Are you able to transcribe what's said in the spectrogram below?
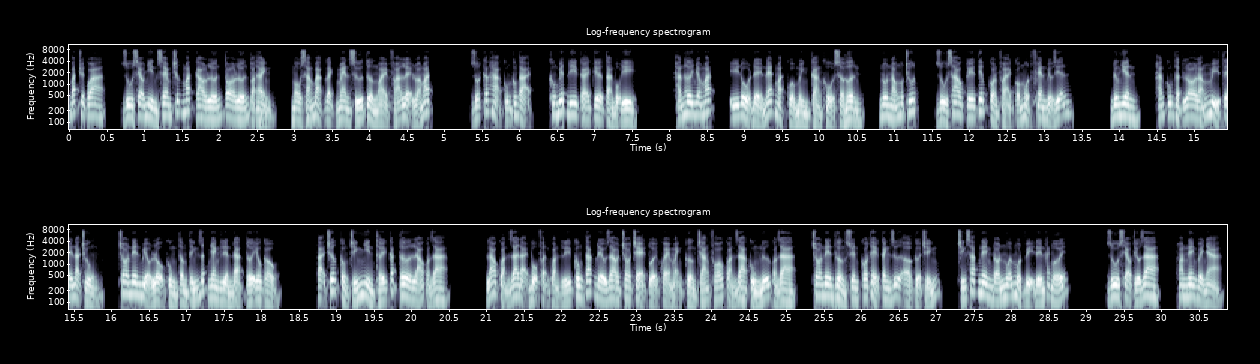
Bắt chuyện qua, dù sẹo nhìn xem trước mắt cao lớn to lớn tòa thành, màu xám bạc gạch men sứ tường ngoài phá lệ loa mắt. Rốt các hạ cũng không tại, không biết đi cái kia tàn bộ đi. Hắn hơi nhau mắt, ý đồ để nét mặt của mình càng khổ sở hơn, nôn nóng một chút, dù sao kế tiếp còn phải có một phen biểu diễn. Đương nhiên, hắn cũng thật lo lắng mỹ tê nạ trùng, cho nên biểu lộ cùng tâm tính rất nhanh liền đạt tới yêu cầu. Tại trước cổng chính nhìn thấy cắt tơ lão quản gia lão quản gia đại bộ phận quản lý công tác đều giao cho trẻ tuổi khỏe mạnh cường tráng phó quản gia cùng nữ quản gia, cho nên thường xuyên có thể canh giữ ở cửa chính chính xác nên đón mỗi một vị đến khách mới. Dù xèo thiếu gia, hoan nên về nhà.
